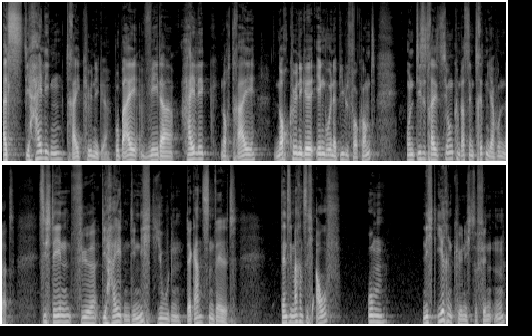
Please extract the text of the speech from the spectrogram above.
als die heiligen drei Könige, wobei weder heilig noch drei noch Könige irgendwo in der Bibel vorkommt. Und diese Tradition kommt aus dem dritten Jahrhundert. Sie stehen für die Heiden, die Nichtjuden der ganzen Welt. Denn sie machen sich auf, um nicht ihren König zu finden,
